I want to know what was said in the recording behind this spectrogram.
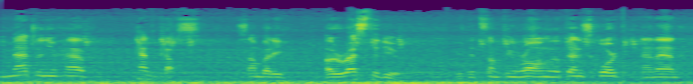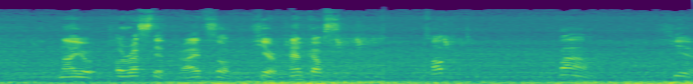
Imagine you have handcuffs. Somebody arrested you. You did something wrong on the tennis court and then now you're arrested, right? So here, handcuffs, top, bam, here,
